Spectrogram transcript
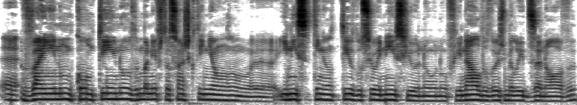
Uh, vêm num contínuo de manifestações que tinham, uh, tinham tido o seu início no, no final de 2019, uh,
